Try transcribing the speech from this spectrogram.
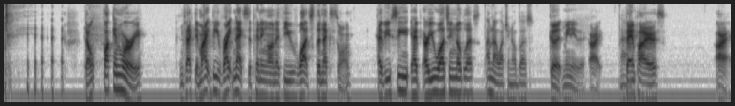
don't fucking worry. In fact, it might be right next, depending on if you watch the next one. Have you seen? Have, are you watching Noblesse? I'm not watching Noblesse. Good, me neither. All right, Nah. vampires. All right,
